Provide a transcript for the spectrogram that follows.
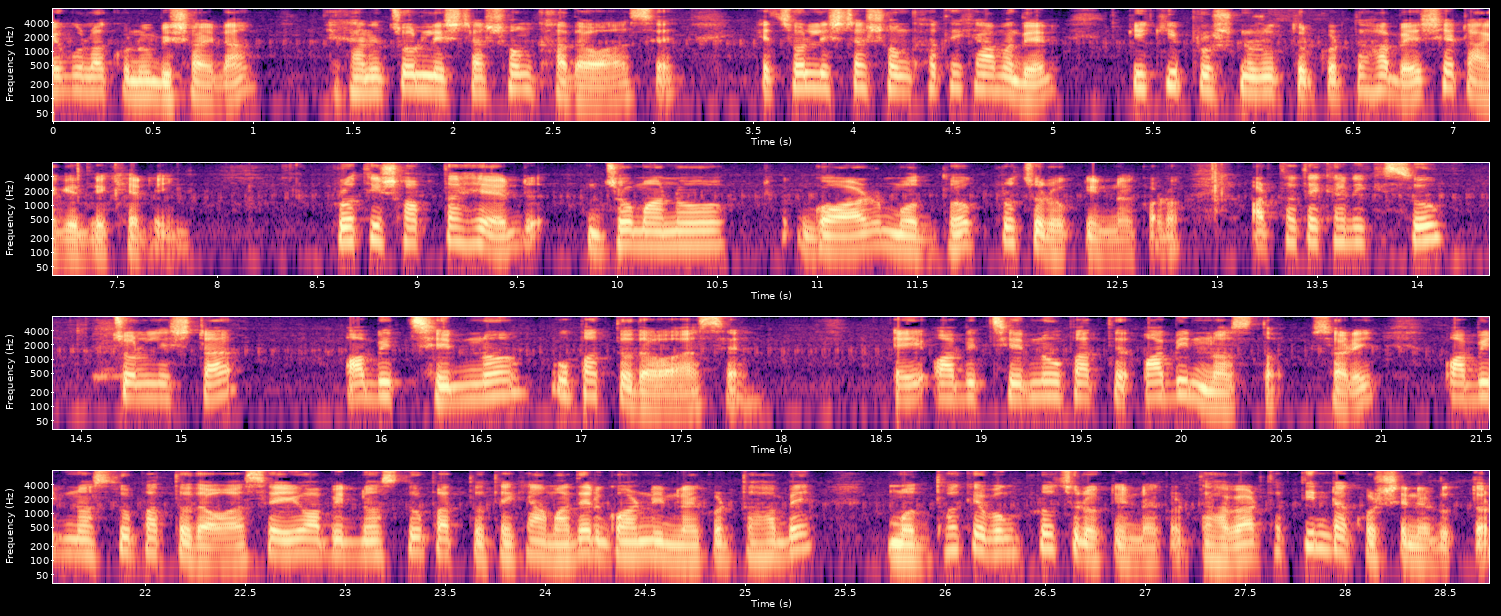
এগুলো কোনো বিষয় না। এখানে চল্লিশটা সংখ্যা দেওয়া আছে। এই চল্লিশটা সংখ্যা থেকে আমাদের কি কি প্রশ্নের উত্তর করতে হবে সেটা আগে দেখে নিই। প্রতি সপ্তাহের জমানো গড় মধ্য প্রচুরক নির্ণয় করো। অর্থাৎ এখানে কিছু চল্লিশটা অবিচ্ছিন্ন উপাত্ত দেওয়া আছে। এই অবিচ্ছিন্ন উপাত্ত অবিন্যস্ত সরি অবিন্যস্ত উপাত্ত দেওয়া আছে। এই অবিন্যস্ত উপাত্ত থেকে আমাদের গড় নির্ণয় করতে হবে, মধ্যক এবং প্রচুরক নির্ণয় করতে হবে, অর্থাৎ তিনটা কোশ্চেনের উত্তর।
